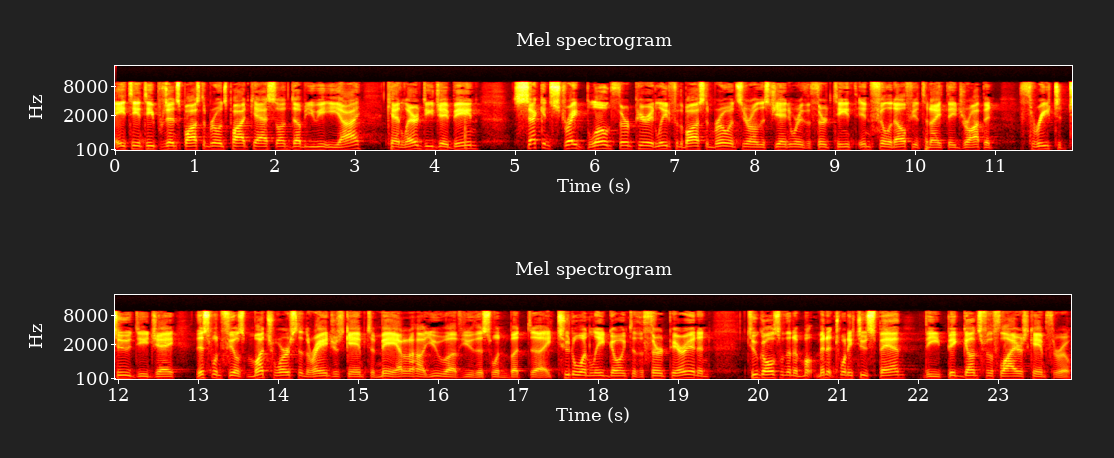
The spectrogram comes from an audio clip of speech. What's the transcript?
AT&T presents Boston Bruins podcast on WEEI. Ken Laird, DJ Bean. Second straight blown third period lead for the Boston Bruins here on this January the 13th in Philadelphia tonight. They drop it 3 to 2, DJ. This one feels much worse than the Rangers game to me. I don't know how you uh, view this one, but uh, a 2 to 1 lead going to the third period and two goals within a minute 22 span. The big guns for the Flyers came through.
